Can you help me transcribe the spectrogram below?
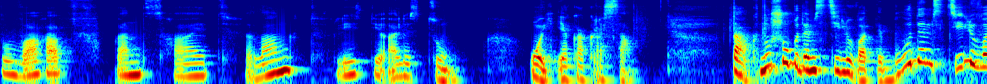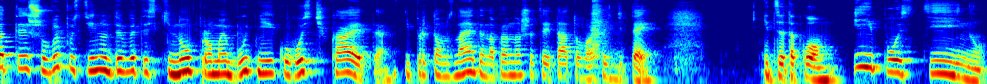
Wahrhaft Ganzheit verlangt, fließt dir alles zu. Ой, яка краса. Так, ну що будемо зцілювати? Будемо зцілювати, що ви постійно дивитесь кіно про майбутнє і когось чекаєте. І при тому, знаєте, напевно, що цей тато ваших дітей. І це тако. І постійно.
